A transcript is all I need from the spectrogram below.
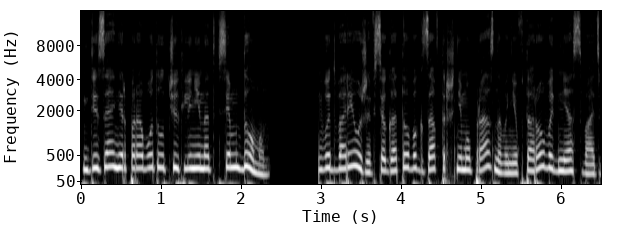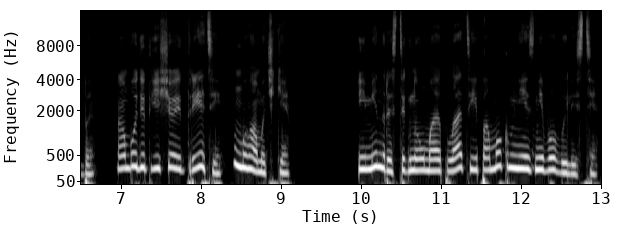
Дизайнер поработал чуть ли не над всем домом. Во дворе уже все готово к завтрашнему празднованию второго дня свадьбы. А будет еще и третий, мамочки. Имин расстегнул мое платье и помог мне из него вылезти.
